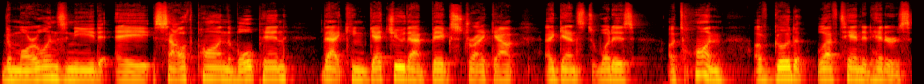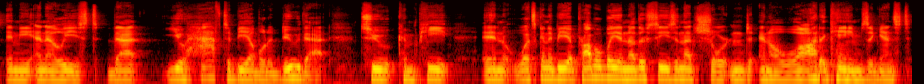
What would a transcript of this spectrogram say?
The Marlins need a southpaw in the bullpen that can get you that big strikeout against what is a ton of good left-handed hitters in the NL East that you have to be able to do that to compete in what's going to be a, probably another season that's shortened and a lot of games against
